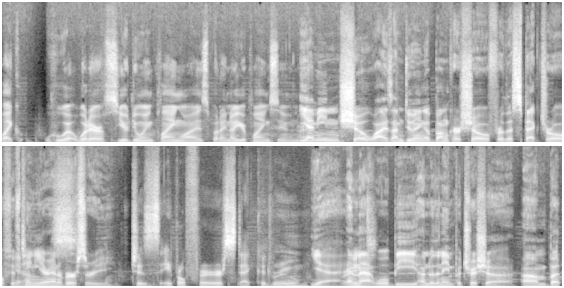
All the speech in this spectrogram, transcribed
like who, what else you're doing playing wise. But I know you're playing soon. Right? Yeah, I mean, show wise, I'm doing a bunker show for the Spectral 15 year anniversary. Which is April first at Good Room. Yeah, Right. and that will be under the name Patricia. Um, but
